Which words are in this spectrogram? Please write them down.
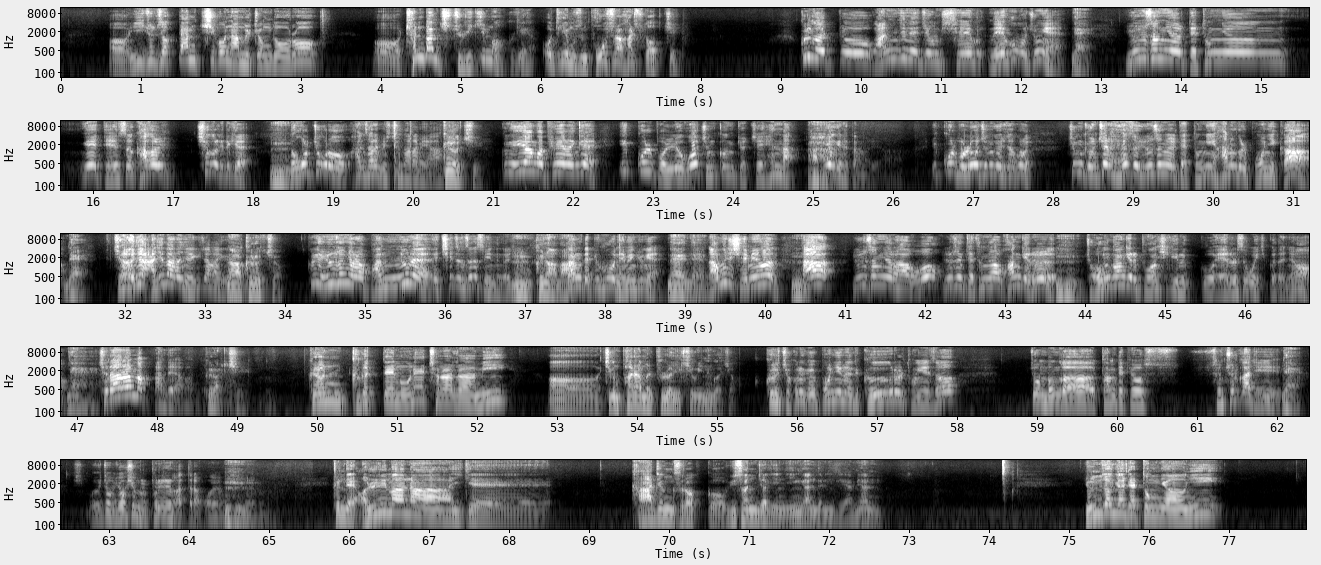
어, 이준석 뺨치고 남을 정도로, 어, 천방지 죽이지 뭐, 그게. 어떻게 무슨 보수라 할 수도 없지. 그러니까 저 완전히 지금 세, 후- 네 후보 중에 네. 윤석열 대통령에 대해서 각을 척을 이렇게 음. 노골적으로 한 사람이 천하람이야. 그렇지. 그러니까 이 양반 표현한 게 이 꼴 보려고 정권 교체했나 아하. 이야기를 했단 말이야. 이 꼴 보려고 정권 교체 그럼 정권 교체를 해서 윤석열 대통령이 하는 걸 보니까 네. 전혀 아니다는 얘기잖아 이거. 아, 그렇죠. 그러니까 윤석열하고 반윤의 최전선에 서 있는 거죠. 음, 그나마. 당 대표 후보 4명 중에. 네, 네. 나머지 3명은 다 윤석열하고 윤석열 대통령하고 관계를 음. 좋은 관계를 부각시키고 애를 쓰고 있거든요. 네. 천하람만 반대야, 반대. 그렇지. 그런 그것 때문에 천하람이 어 지금 바람을 불러일으키고 있는 거죠. 그렇죠. 그러니까 본인은 그거를 통해서 좀 뭔가 당 대표 선출까지 네. 좀 욕심을 부리는 것 같더라고요. 음. 근데 얼마나 이게 가증스럽고 위선적인 인간들이냐면 윤석열 대통령이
